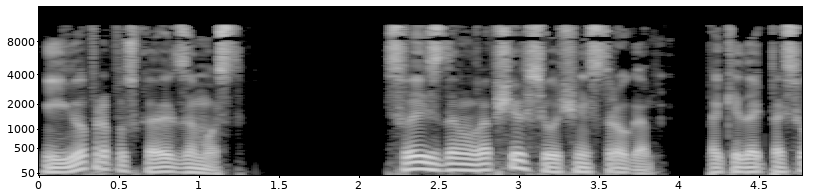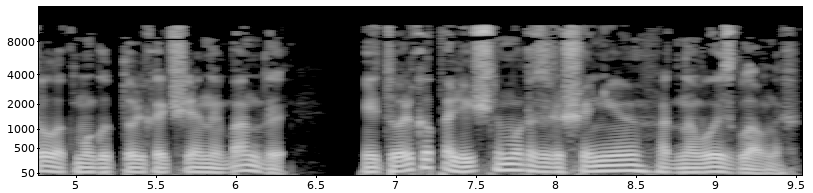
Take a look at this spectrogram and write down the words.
ее пропускают за мост. С выездом вообще все очень строго. Покидать поселок могут только члены банды и только по личному разрешению одного из главных.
